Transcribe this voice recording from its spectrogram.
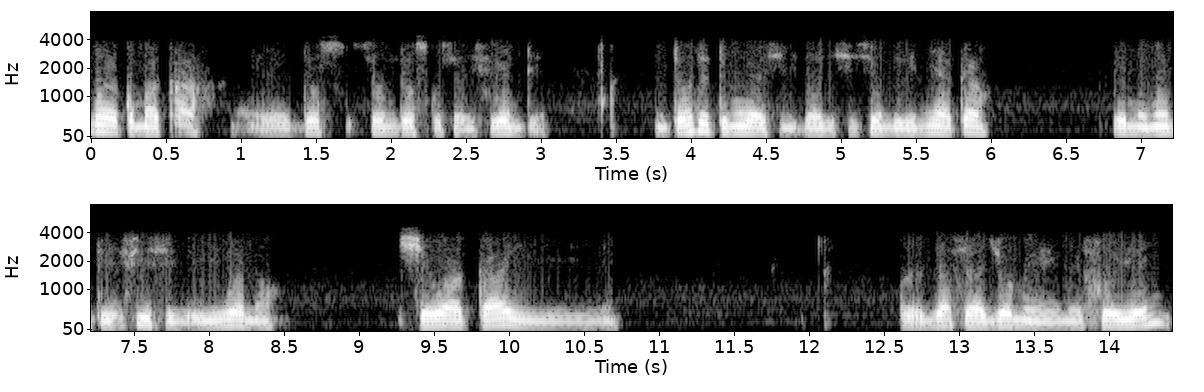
no como acá, eh, dos, son dos cosas diferentes. Entonces tomé la, decisión de venir acá. Fue un momento difícil y bueno, llegó acá y pues, gracias a Dios me, me fue bien.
